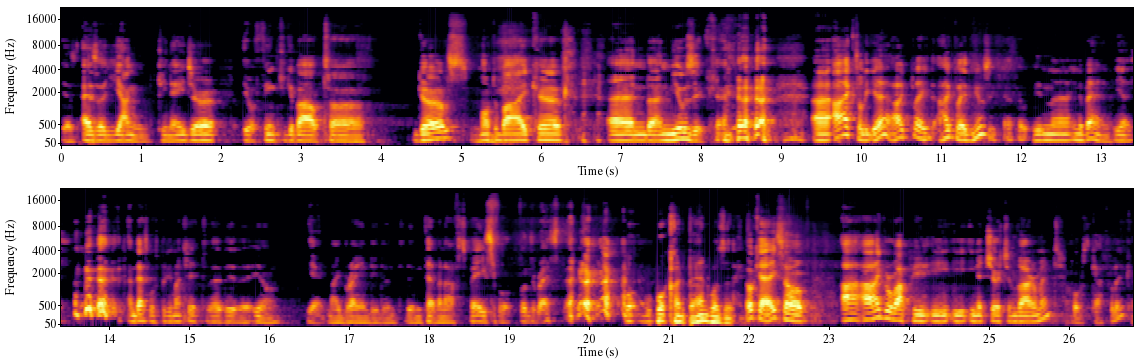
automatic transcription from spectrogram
yes, as a young teenager, you're thinking about uh, girls, motorbike, uh, and, and music. uh, I actually, yeah, I played, I played music in uh, in a band, yes, and that was pretty much it. Uh, you know, yeah, my brain didn't didn't have enough space for, for the rest. What, what kind of band was it? Okay, so I, I grew up in, in, in a church environment, of course, Catholic,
